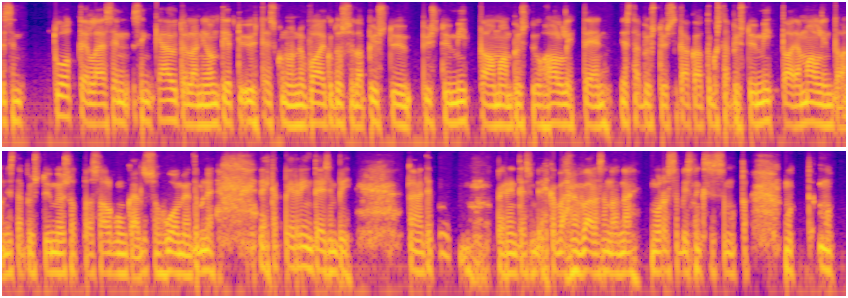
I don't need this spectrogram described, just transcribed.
sen tuotteella ja sen, sen käytöllä niin on tietty yhteiskunnallinen vaikutus, jota pystyy, pystyy mittaamaan, pystyy hallitteen ja sitä pystyy sitä kautta, kun sitä pystyy mittaamaan ja mallintaan, niin sitä pystyy myös ottaa salkun käytössä huomioon. Tämmöinen ehkä perinteisempi, tai perinteisempi, ehkä vähän väärä sanoa näin nuoressa bisneksessä, mutta, mutta, mutta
